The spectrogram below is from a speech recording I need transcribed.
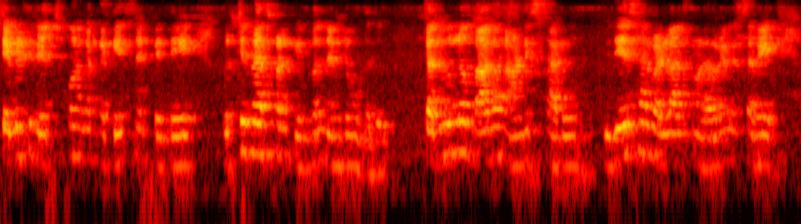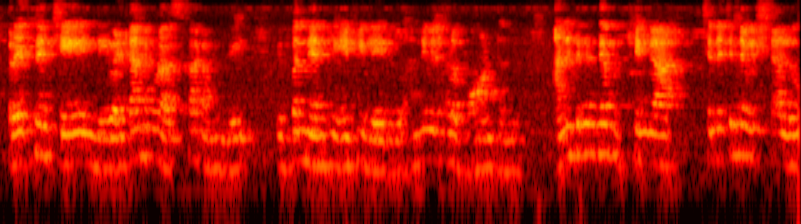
స్టెబిలిటీ తెచ్చుకొని కనుక చేసినట్లయితే వృత్తిక రాశి వాళ్ళకి ఇబ్బంది అంటూ ఉండదు. చదువుల్లో బాగా రాణిస్తారు. విదేశాలు వెళ్ళాల్సిన వాళ్ళు ఎవరైనా సరే ప్రయత్నం చేయండి. వెళ్ళడానికి కూడా ఆస్కారం ఉంది. ఇబ్బంది అంటే ఏమీ లేదు. అన్ని విధాలు బాగుంటుంది. అన్నిటికంటే ముఖ్యంగా చిన్న చిన్న విషయాలు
